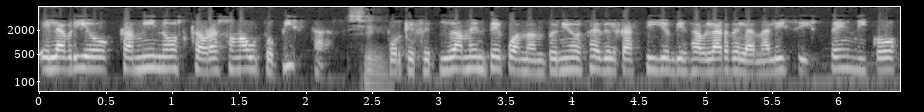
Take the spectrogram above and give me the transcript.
él abrió caminos que ahora son autopistas, sí. porque efectivamente cuando Antonio Saez del Castillo empieza a hablar del análisis técnico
